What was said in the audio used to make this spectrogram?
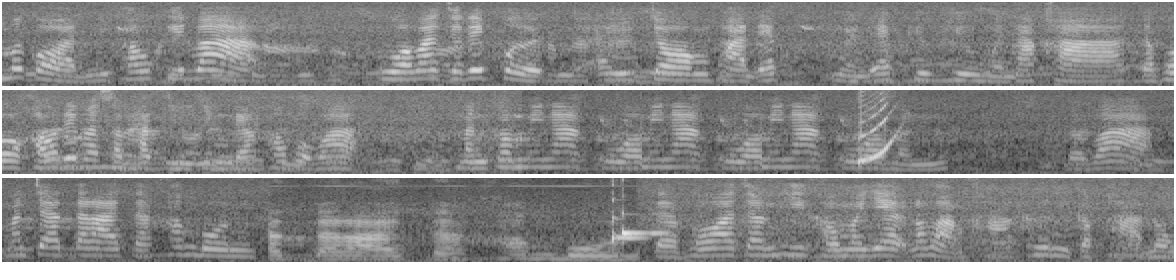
เมื่อก่อนนี่เขาคิดว่ากลัวว่าจะได้เปิดไอ้จองผ่านแอปเหมือนแอป QQ เหมือนราคา แต่พอเขาได้มาสัมผัสจริง ๆ แล้วเขาบอกว่ามันก็ไม่น่ากลัวไม่น่ากลัวไม่น่ากลัวเหมือนแบบว่ามันจะอันตรายแต่ข้างบน แต่เพราะว่าเจ้าหน้าที่เขามาแยกระหว่างขาขึ้นกับขาลง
